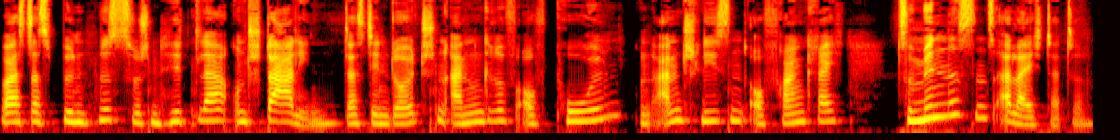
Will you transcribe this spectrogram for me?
war es das Bündnis zwischen Hitler und Stalin, das den deutschen Angriff auf Polen und anschließend auf Frankreich zumindest erleichterte,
